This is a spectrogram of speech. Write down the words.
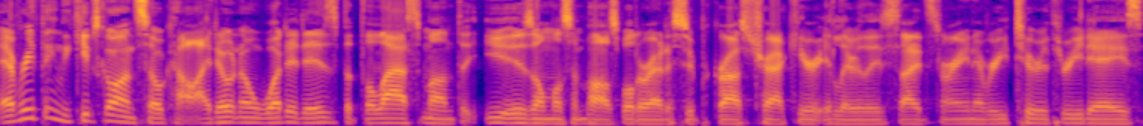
everything that keeps going SoCal. I don't know what it is, but the last month it is almost impossible to ride a supercross track here. It literally decides to rain every two or three days.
